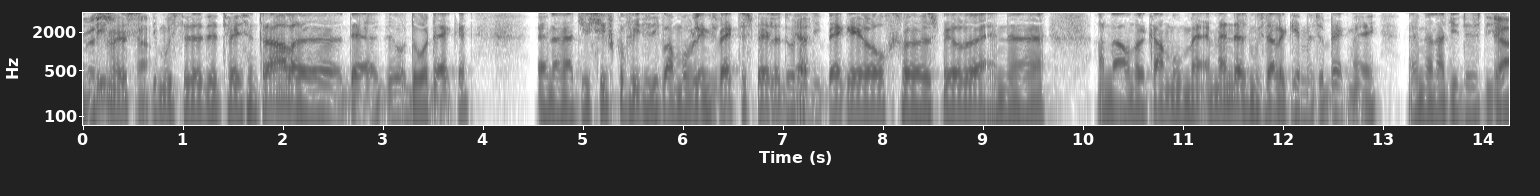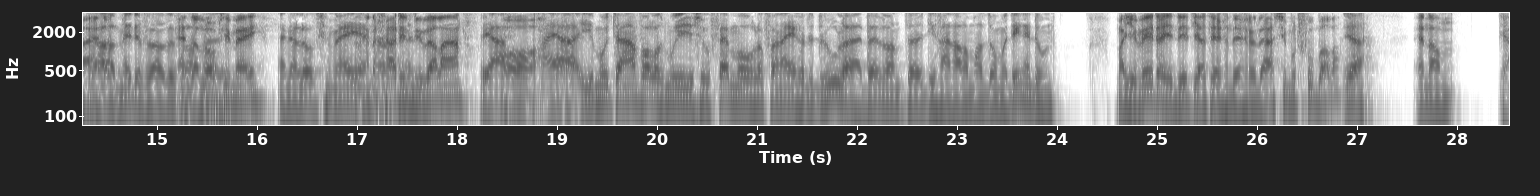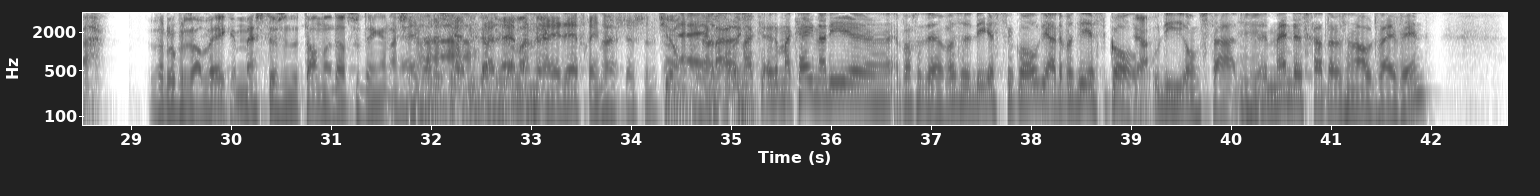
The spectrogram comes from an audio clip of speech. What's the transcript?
ja. Die moesten de, de twee centrale de- do- doordekken. En dan had je Sivkovic, die kwam op linksback te spelen, doordat Ja. die back heel hoog eh, speelde. En eh, aan de andere kant, moest Me- Mendes moest elke keer met zijn back mee. En dan had je dus die Ja, en centrale dan- middenvelder En van... dan loopt eh, hij mee. En dan loopt hij mee. En dan gaat hij een duel aan. Ja, Oh. maar ja, je moet de aanvallers moet je zo ver mogelijk van eigen de doelen hebben. Want die gaan allemaal domme dingen doen. Maar je weet dat je dit jaar tegen degradatie moet voetballen. Ja. En dan, ja, we roepen het al weken. Mes tussen de tanden en dat soort dingen. En als je Nee, zegt, dat is ah, ja, die dat nee, die heeft geen mes tussen de tanden. Nee, Ja, maar, zo maar, maar kijk naar die. eh, wacht even, was het de eerste goal? Ja, dat was de eerste goal. Ja. Hoe die ontstaat. Mhm. Mendes gaat daar als een oud wijf in.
